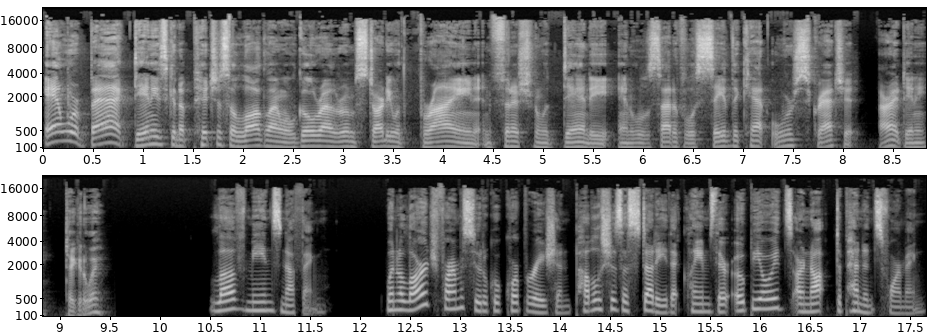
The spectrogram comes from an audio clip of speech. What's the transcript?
And we're back. Danny's going to pitch us a log line. We'll go around the room starting with Brian and finishing with Danny, and we'll decide if we'll save the cat or scratch it. All right, Danny, take it away. Love means nothing. When a large pharmaceutical corporation publishes a study that claims their opioids are not dependence forming,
